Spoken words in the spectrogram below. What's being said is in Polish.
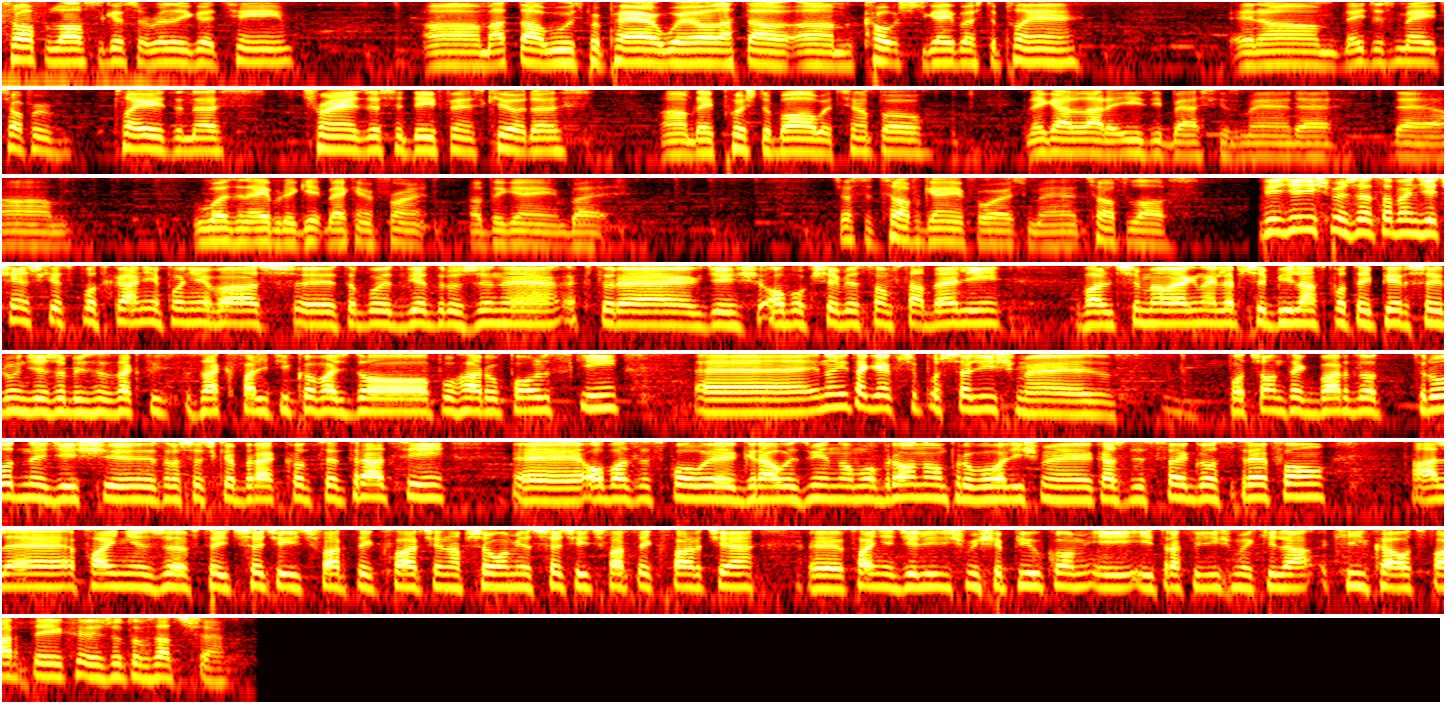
tough loss against a really good team. Um, I thought we was prepared well. I thought um, coach gave us the plan, and um, they just made tougher plays than us. Transition defense killed us. Um, they pushed the ball with tempo. And they got a lot of easy baskets, man. That that um, we wasn't able to get back in front of the game, but just a tough game for us, man. Tough loss. Wiedzieliśmy, że to będzie ciężkie spotkanie, ponieważ y, to były dwie drużyny, które gdzieś obok siebie są w tabeli. Walczymy o jak najlepszy bilans po tej pierwszej rundzie, żeby się zakwalifikować do Pucharu Polski. E, No i tak jak przypuszczaliśmy, początek bardzo trudny, gdzieś y, troszeczkę brak koncentracji. E, Oba zespoły grały zmienną obroną, próbowaliśmy każdy swego strefą. Ale fajnie, że w tej trzeciej i czwartej kwarcie, na przełomie trzeciej i czwartej kwarcie, e, fajnie dzieliliśmy się piłką i, i trafiliśmy kila, kilka otwartych rzutów za trzy.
